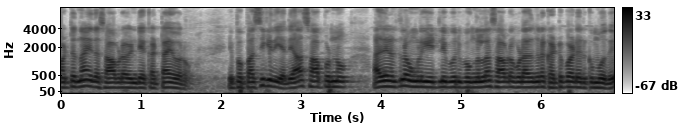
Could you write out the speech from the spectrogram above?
மட்டும்தான் இதை சாப்பிட வேண்டிய கட்டாயம் வரும். இப்போ பசிக்குது எதையாவது சாப்பிட்ணும். அதே நேரத்தில் உங்களுக்கு இட்லி பூரி பொங்கல்லாம் சாப்பிடக்கூடாதுங்கிற கட்டுப்பாடு இருக்கும்போது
